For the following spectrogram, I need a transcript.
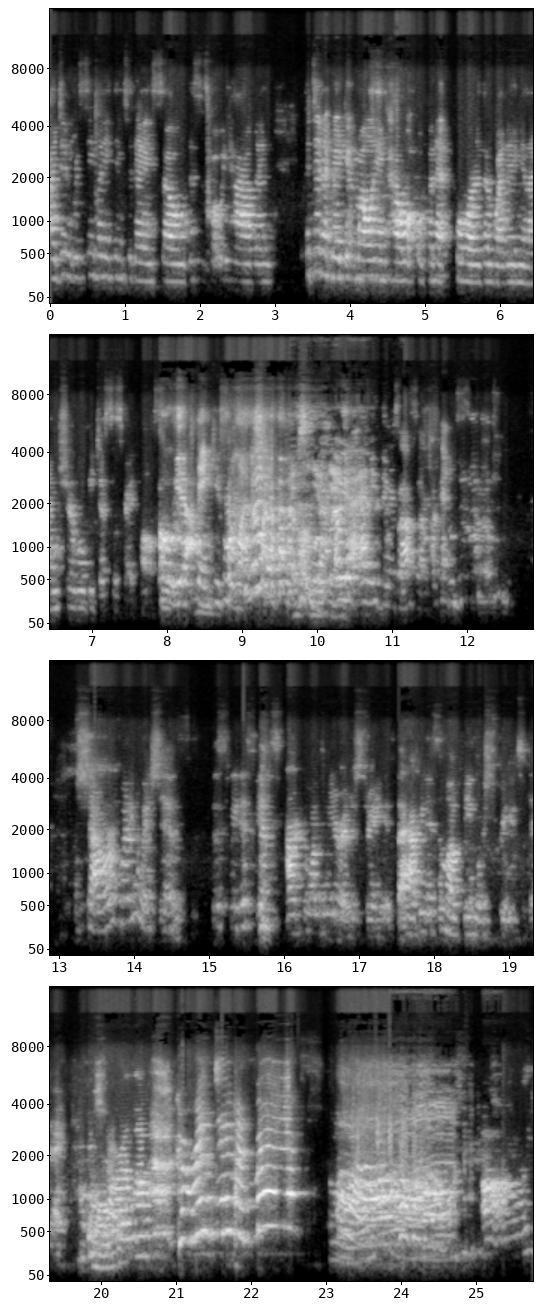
I didn't receive anything today, so this is what we have. And if it didn't make it, Molly and Cal will open it for their wedding, and I'm sure we'll be just as grateful. So Oh, yeah. Thank you so much. Absolutely. Oh yeah, anything is awesome. Okay. Shower of wedding wishes. The sweetest gifts aren't the ones in your registry. It's the happiness and love being wished for you today. Happy shower of love. Corinne David Max. Aw. Oh,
